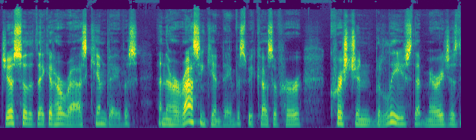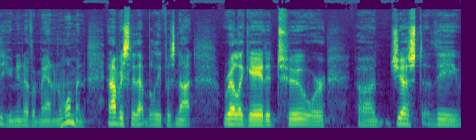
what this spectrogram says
just so that they could harass kim davis and they're harassing Kim Davis because of her Christian beliefs that marriage is the union of a man and a woman. And obviously, that belief is not relegated to or uh, just the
